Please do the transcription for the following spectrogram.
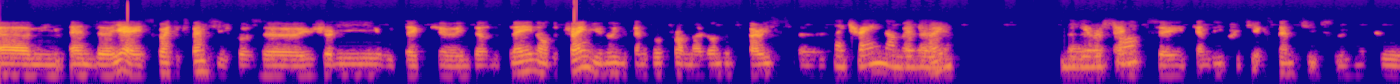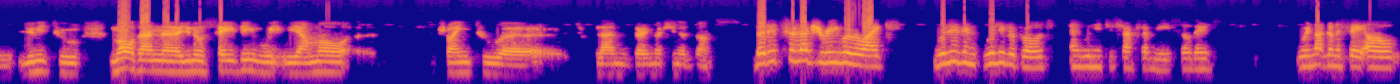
Um, and uh, yeah, it's quite expensive because uh, usually we take uh, either the plane or the train. You know, you can go from uh, London to Paris uh, My train under by the, Eurostar. and it's, uh, it can be pretty expensive. So you need to, you need to more than uh, you know saving. We we are more uh, trying to uh, to plan very much in advance. But it's a luxury. We're like, we live in, we live abroad and we need to start family. So there's, we're not going to say, oh,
